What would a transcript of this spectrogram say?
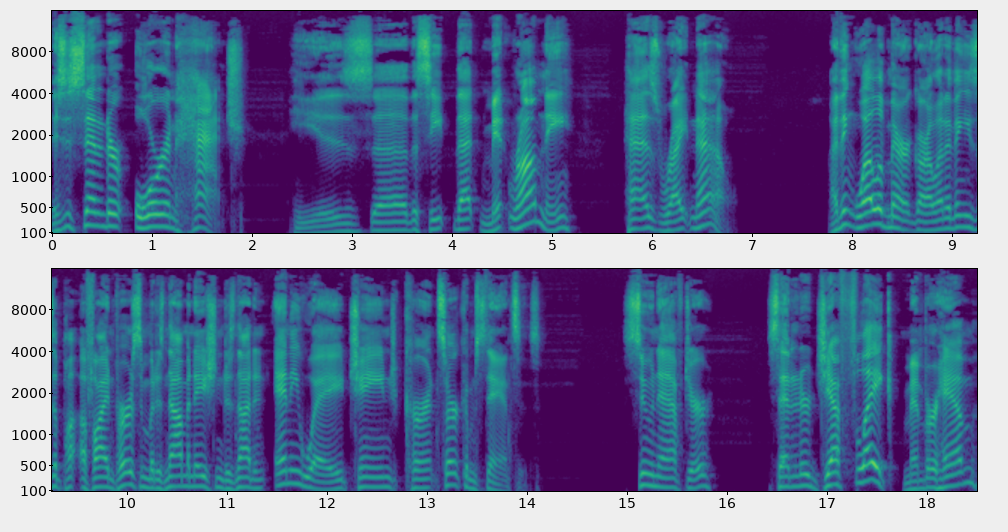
This is Senator Orrin Hatch. He is uh, the seat that Mitt Romney has right now. I think well of Merrick Garland. I think he's a, a fine person, but his nomination does not in any way change current circumstances. Soon after, Senator Jeff Flake, remember him,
